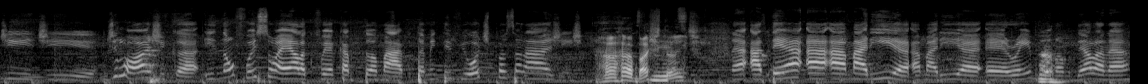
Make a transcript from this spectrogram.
de, de, de lógica. E não foi só ela que foi a Capitã Marvel, também teve outros personagens. Bastante. Né? Até a, a Maria, a Maria é Rainbow, É. o nome dela, né?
